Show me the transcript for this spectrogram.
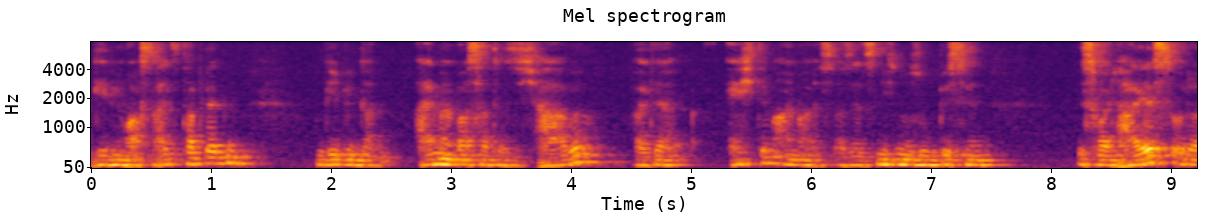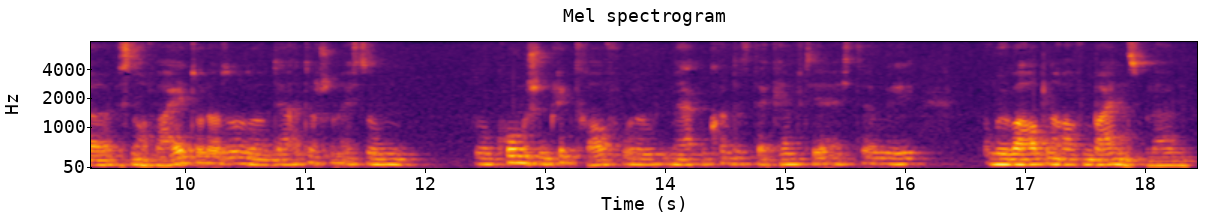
Gebe ihm auch Salztabletten und gebe ihm dann einmal Wasser, das ich habe, weil der echt im Eimer ist. Also jetzt nicht nur so ein bisschen, ist heute heiß oder ist noch weit oder so, sondern der hatte schon echt so einen, so einen komischen Blick drauf, wo du merken konntest, der kämpft hier echt irgendwie, um überhaupt noch auf den Beinen zu bleiben.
